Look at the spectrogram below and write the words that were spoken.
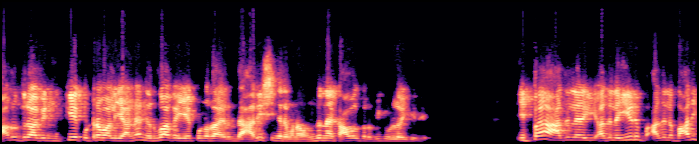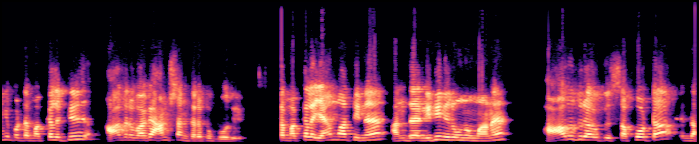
ஆருத்ராவின் முக்கிய குற்றவாளியான நிர்வாக இயக்குனராக இருந்த ஹரிசிங்கிறவனை வந்து நான் காவல்துறைக்கு உள்ள வைக்குது. இப்ப அதுல அதுல ஈடு அதுல பாதிக்கப்பட்ட மக்களுக்கு ஆதரவாக ஆம்ஸ்டாங் தரப்பு போகுது. மக்களை ஏமாத்தின அந்த நிதி நிறுவனமான ஆருத்ராவுக்கு சப்போர்ட்டா இந்த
